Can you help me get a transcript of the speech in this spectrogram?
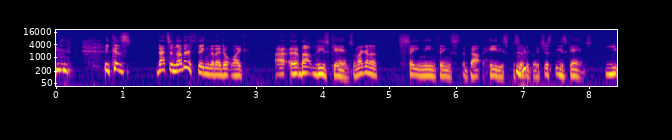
because that's another thing that I don't like uh, about these games. I'm not gonna say mean things about Hades specifically. It's just these games. You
